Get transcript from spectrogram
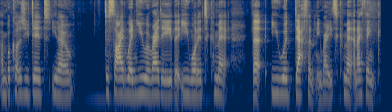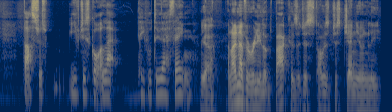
and because you did you know decide when you were ready that you wanted to commit that you were definitely ready to commit. And I think that's just you've just got to let people do their thing Yeah, and I never really looked back because it just I was just genuinely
